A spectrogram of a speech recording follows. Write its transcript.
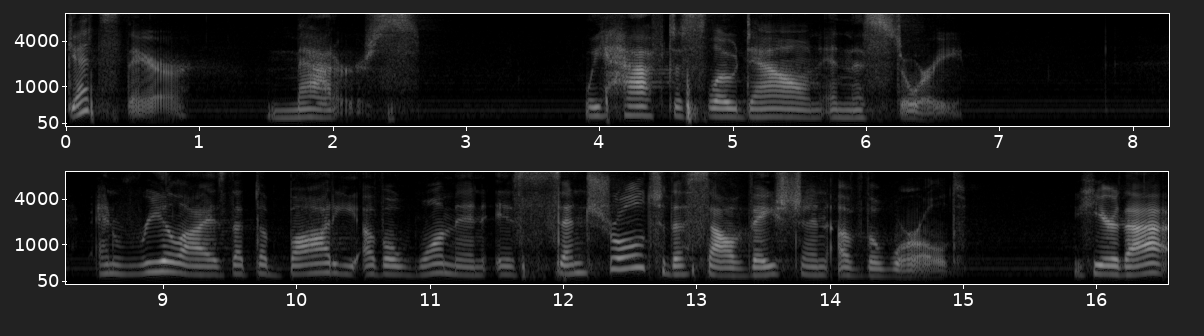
gets there matters. We have to slow down in this story and realize that the body of a woman is central to the salvation of the world. You hear that?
